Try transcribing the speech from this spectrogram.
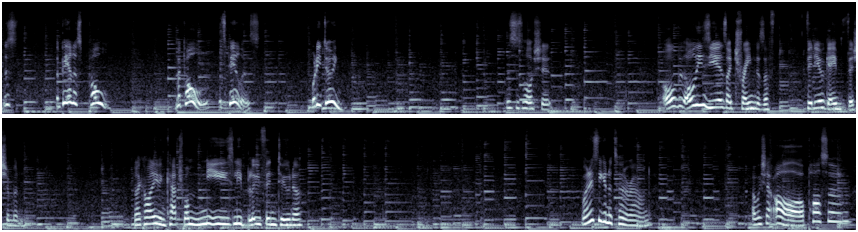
There's the peerless pole. My pole. It's peerless. What are you doing? This is horseshit. All the, all these years I trained as a video game fisherman. And I can't even catch one measly bluefin tuna. When is he gonna turn around? I wish I- Oh, possum.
